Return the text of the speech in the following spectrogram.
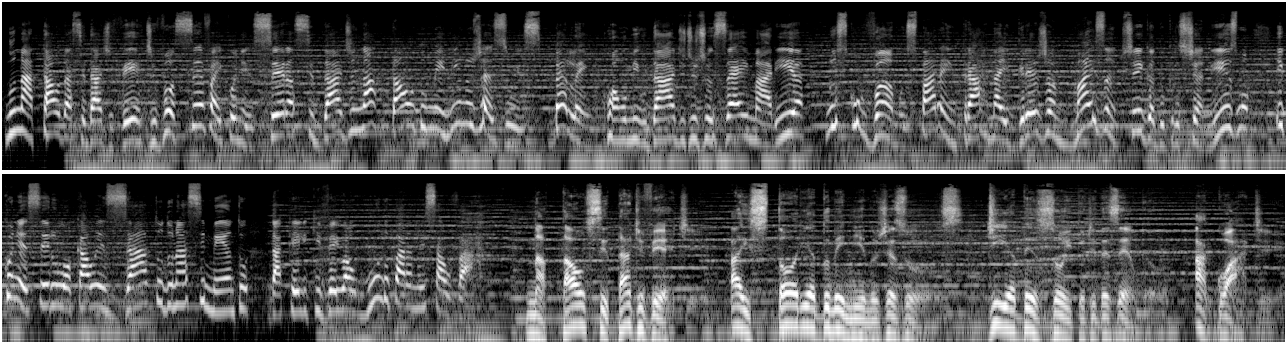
No Natal da Cidade Verde, você vai conhecer a cidade natal do Menino Jesus, Belém. Com a humildade de José e Maria, nos curvamos para entrar na igreja mais antiga do cristianismo e conhecer o local exato do nascimento daquele que veio ao mundo para nos salvar. Natal Cidade Verde, a história do Menino Jesus. Dia 18 de dezembro. Aguarde.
